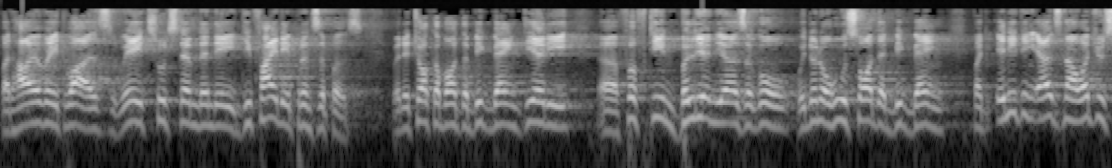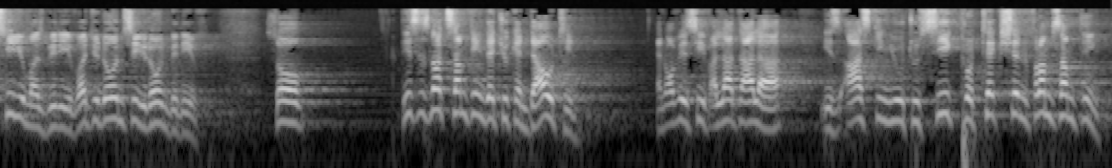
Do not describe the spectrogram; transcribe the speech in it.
But however it was, where it suits them, then they defy their principles. When they talk about the Big Bang Theory, uh, 15 billion years ago, we don't know who saw that Big Bang, but anything else now, what you see you must believe, what you don't see you don't believe. So, This is not something that you can doubt in. And obviously if Allah Ta'ala is asking you to seek protection from something,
